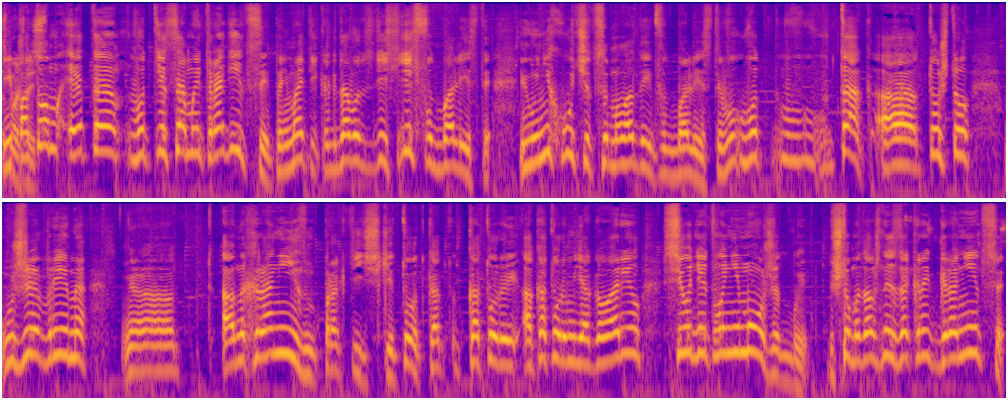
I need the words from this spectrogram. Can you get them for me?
И потом это вот те самые традиции, понимаете, когда вот здесь есть футболисты, и у них учатся молодые футболисты. Вот, вот так. А то, что уже время э, анахронизм практически тот, который, о котором я говорил, сегодня этого не может быть. Что мы должны закрыть границы,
